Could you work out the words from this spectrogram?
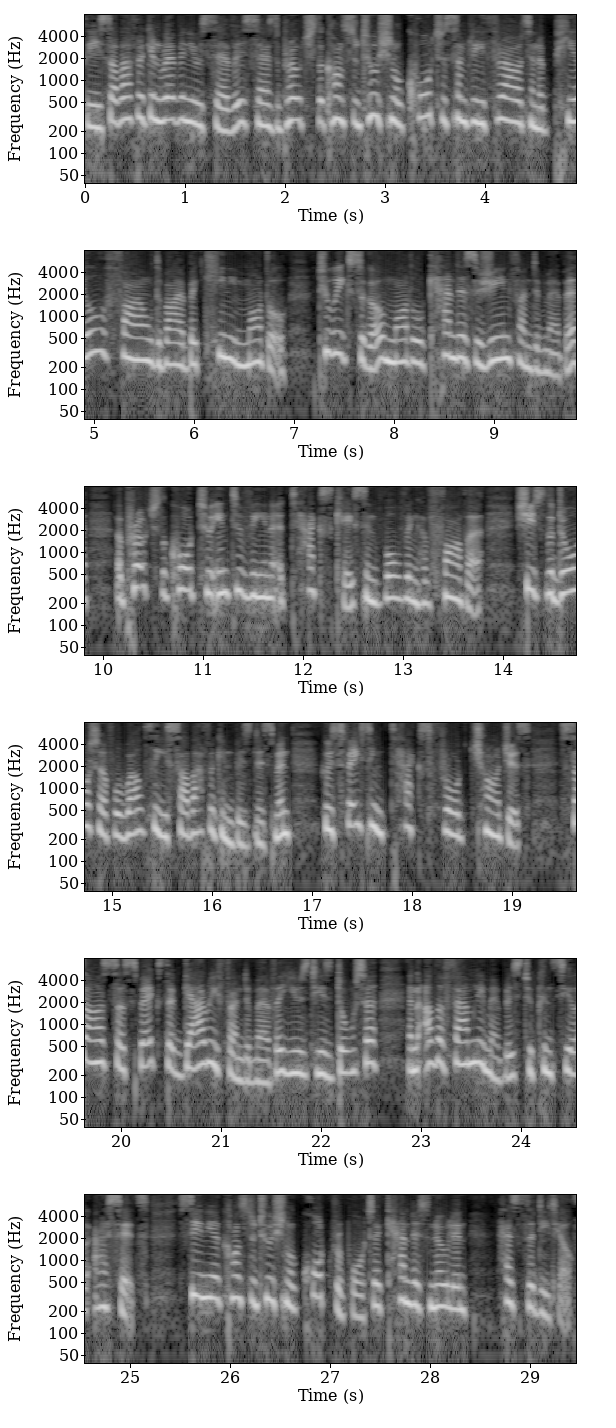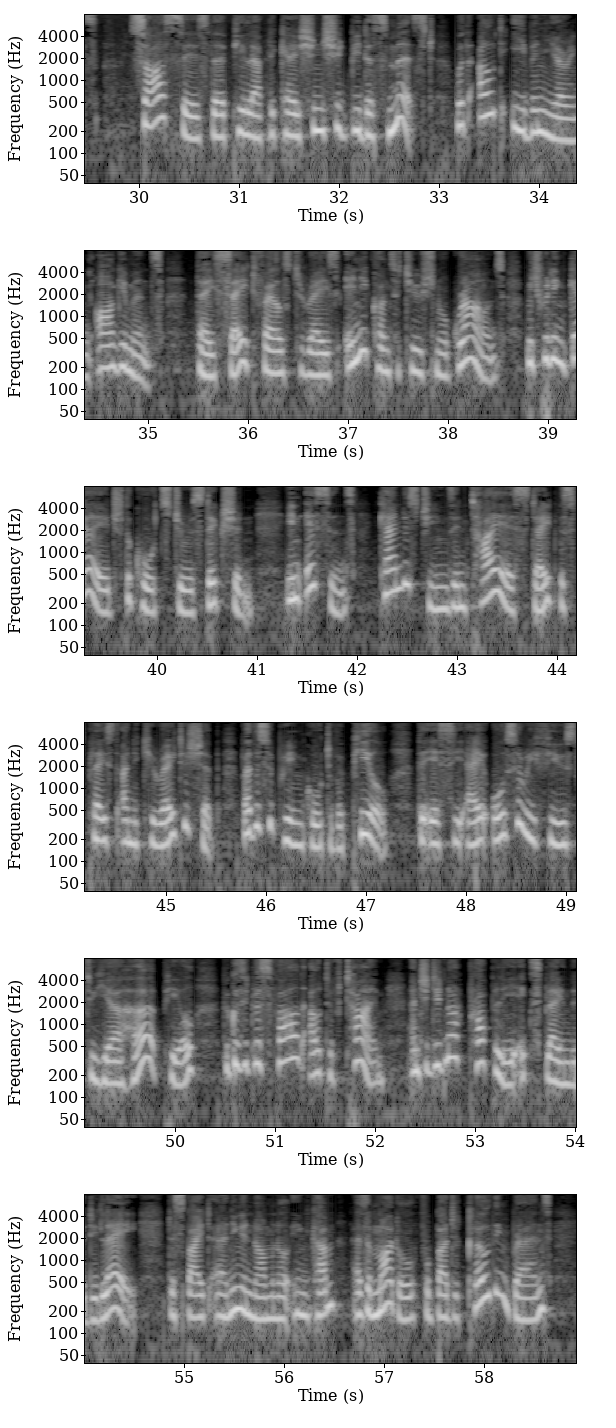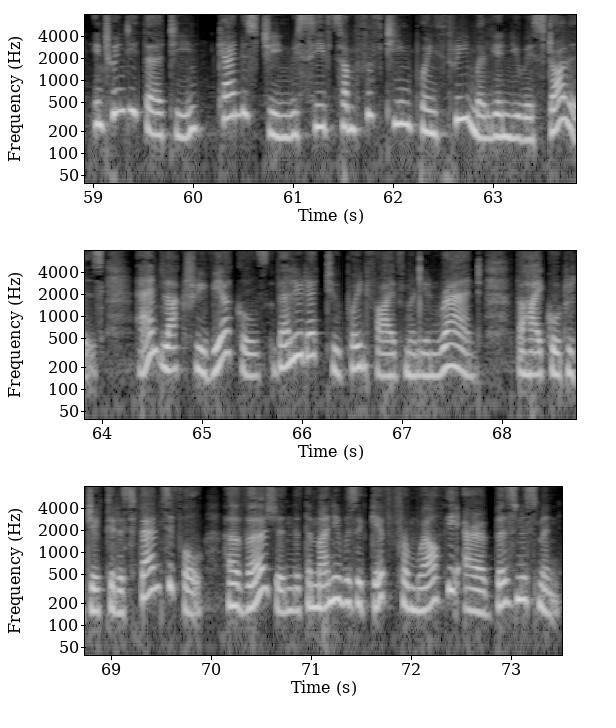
The South African Revenue Service has approached the Constitutional Court to simply throw out an appeal filed by a bikini model. Two weeks ago, model Candice Jean van der Merwe approached the court to intervene a tax case involving her father. She's the daughter of a wealthy South African businessman who's facing tax fraud charges. SARS suspects that Gary van der Merwe used his daughter and other family members to conceal assets. Senior Constitutional Court reporter Candice Nolan has the details. SARS says the appeal application should be dismissed without even hearing arguments. They say it fails to raise any constitutional grounds which would engage the court's jurisdiction. In essence, Candice Jean's entire estate was placed under curatorship by the Supreme Court of Appeal. The SCA also refused to hear her appeal because it was filed out of time and she did not properly explain the delay. Despite earning a nominal income as a model for budget clothing brands, in 2013, Candice Jean received some 15.3 million US dollars and luxury vehicles valued at 2.5 million rand. The High Court rejected as fanciful her version that the money was a gift from wealthy Arab businessmen.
